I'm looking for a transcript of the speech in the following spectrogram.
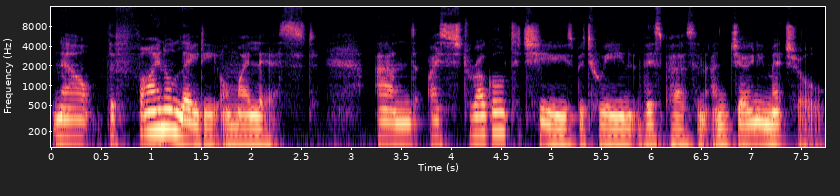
Now, the final lady on my list, and I struggled to choose between this person and Joni Mitchell,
